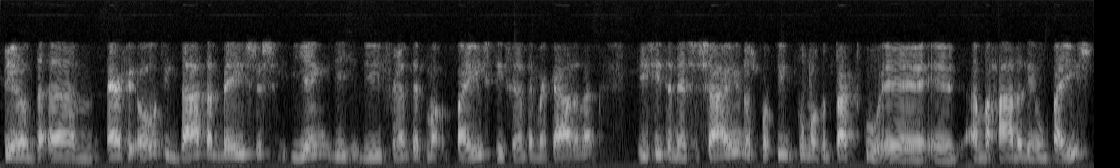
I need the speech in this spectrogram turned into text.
pero um, RVO, die databases, jeng, die, die diferente país, diferente mercados, die ziet het necessário, nós podemos como contato com eh, eh, embajada de um país,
